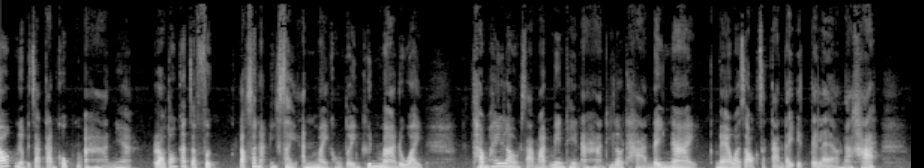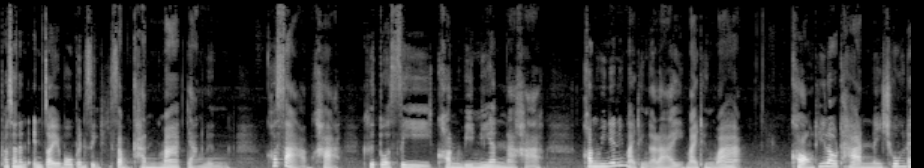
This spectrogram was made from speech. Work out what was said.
นอกเหนือไปจากการควบคุมอาหารเนี่ยเราต้องการจะฝึกลักษณะนิสัยอันใหม่ของตัวเองขึ้นมาด้วยทำให้เราสามารถเมนเทนอาหารที่เราทานได้ง่าย แม้ว่าจะออกจากการไดเอทไปแล้วนะคะ เพราะฉะนั้น enjoyable เป็นสิ่งที่สำคัญมากอย่างหนึ่ง ข้อ 3 ค่ะ คือตัว C convenient นะคะ convenient นี่หมายถึงอะไร หมายถึงว่า ของที่เราทานในช่วงได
